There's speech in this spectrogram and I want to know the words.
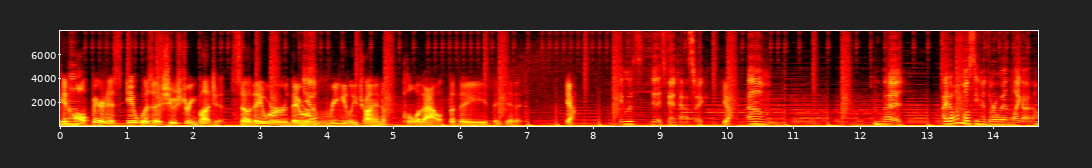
in Mhm. all fairness it was a shoestring budget so they were they were Yeah. really trying to pull it out but they they did it Yeah. It was. It's fantastic. Yeah. Um. But I'd almost even throw in like a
